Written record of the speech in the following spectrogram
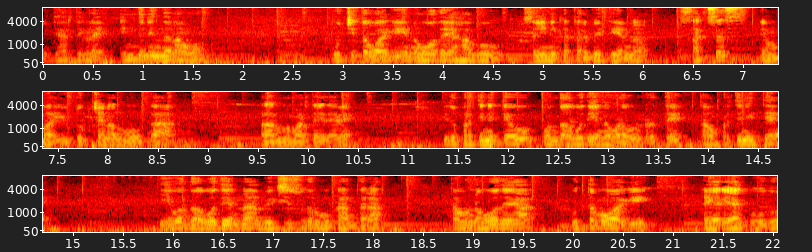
ವಿದ್ಯಾರ್ಥಿಗಳೇ, ಇಂದಿನಿಂದ ನಾವು ಉಚಿತವಾಗಿ ನವೋದಯ ಹಾಗೂ ಸೈನಿಕ ತರಬೇತಿಯನ್ನು ಸಕ್ಸಸ್ ಎಂಬ ಯೂಟ್ಯೂಬ್ ಚಾನಲ್ ಮೂಲಕ ಪ್ರಾರಂಭ ಮಾಡ್ತಾ ಇದ್ದೇವೆ. ಇದು ಪ್ರತಿನಿತ್ಯವೂ ಒಂದು ಅವಧಿಯನ್ನು ಒಳಗೊಂಡಿರುತ್ತೆ. ತಾವು ಪ್ರತಿನಿತ್ಯ ಈ ಒಂದು ಅವಧಿಯನ್ನು ವೀಕ್ಷಿಸುವುದರ ಮುಖಾಂತರ ತಾವು ನವೋದಯ ಉತ್ತಮವಾಗಿ ತಯಾರಿಯಾಗಬಹುದು,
